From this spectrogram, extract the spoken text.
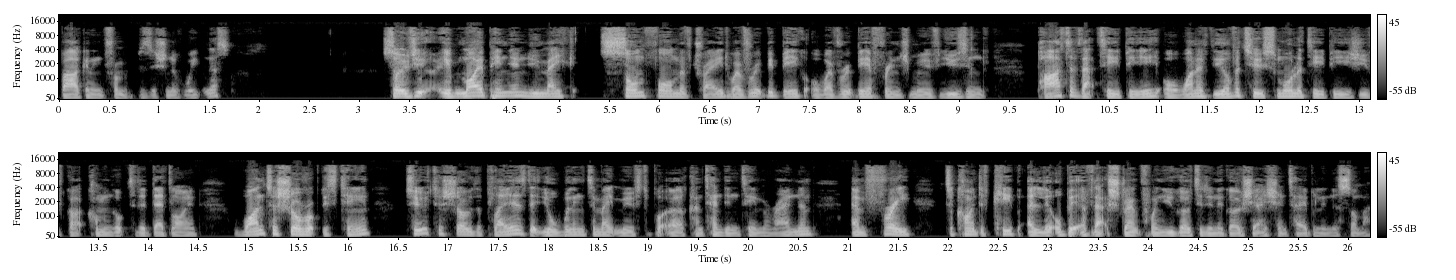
bargaining from a position of weakness. So if you, in my opinion, you make some form of trade, whether it be big or whether it be a fringe move using part of that TPE or one of the other two smaller TPEs you've got coming up to the deadline. One to shore up this team, two to show the players that you're willing to make moves to put a contending team around them, and three to kind of keep a little bit of that strength when you go to the negotiation table in the summer.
